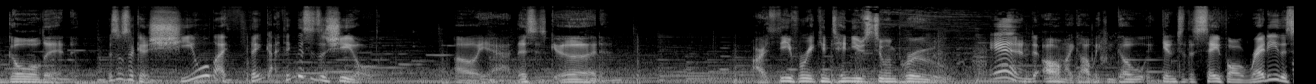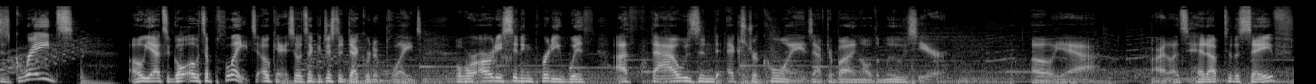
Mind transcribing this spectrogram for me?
golden. This looks like a shield, I think. I think this is a shield. Oh yeah, this is good. Our thievery continues to improve. And, oh my god, we can go get into the safe already? This is great! Oh yeah, it's a gold. Oh, it's a plate. Okay, so it's like just a decorative plate. But we're already sitting pretty with a thousand extra coins after buying all the moves here. Oh yeah. All right, let's head up to the safe,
